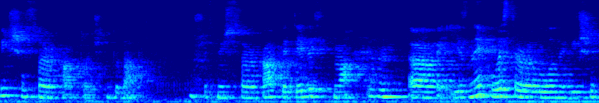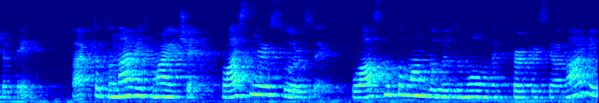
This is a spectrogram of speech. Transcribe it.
більше 40 точно додатків. Ну, щось між 40 50 mm-hmm. Із них вистрілило не більше п'яти. Тобто, навіть маючи власні ресурси, власну команду безумовних професіоналів,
